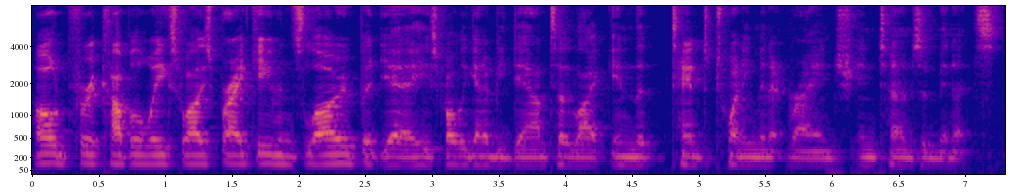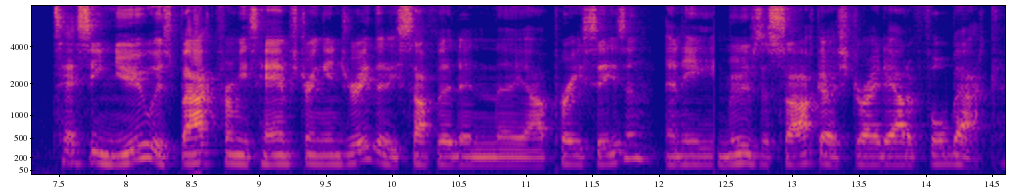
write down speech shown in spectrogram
hold for a couple of weeks while his break even's low. But yeah, he's probably going to be down to like in the 10 to 20 minute range in terms of minutes. Tesi Niu is back from his hamstring injury that he suffered in the uh, preseason, and he moves Asako straight out of fullback.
